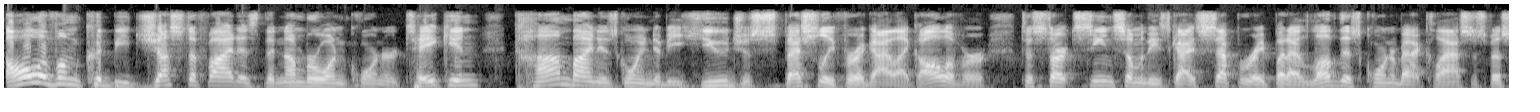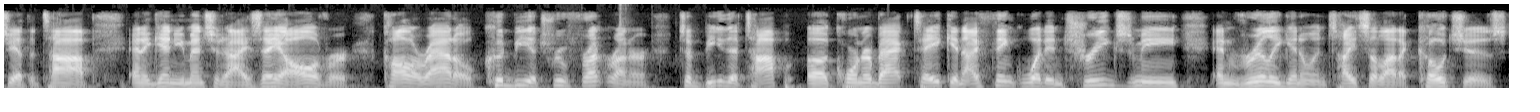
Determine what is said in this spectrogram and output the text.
all of them could be justified as the number one corner taken. Combine is going to be huge, especially for a guy like Oliver to start seeing some of these guys separate. But I love this cornerback class, especially at the top. And again, you mentioned Isaiah Oliver, Colorado, could be a true front runner to be the top uh, cornerback taken. I think what intrigues me and really going to entice a lot of coaches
